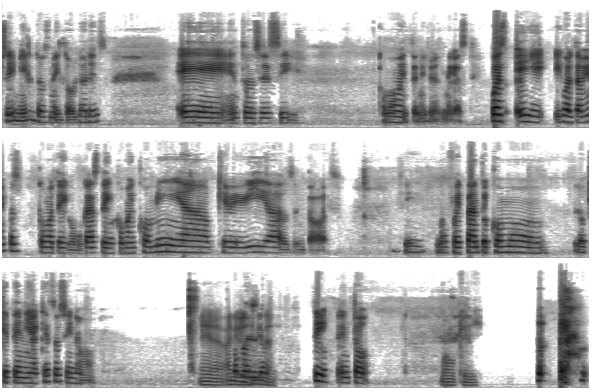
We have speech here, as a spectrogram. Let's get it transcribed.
sí, mil, dos mil dólares. Eh, entonces, sí, como 20 millones me gasté. Pues eh, igual también, pues, como te digo, gasté en, como en comida, que bebidas, en todo eso. Sí, no fue tanto como lo que tenía que eso, sino... Eh, a nivel general. Sí, en todo. Ok.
